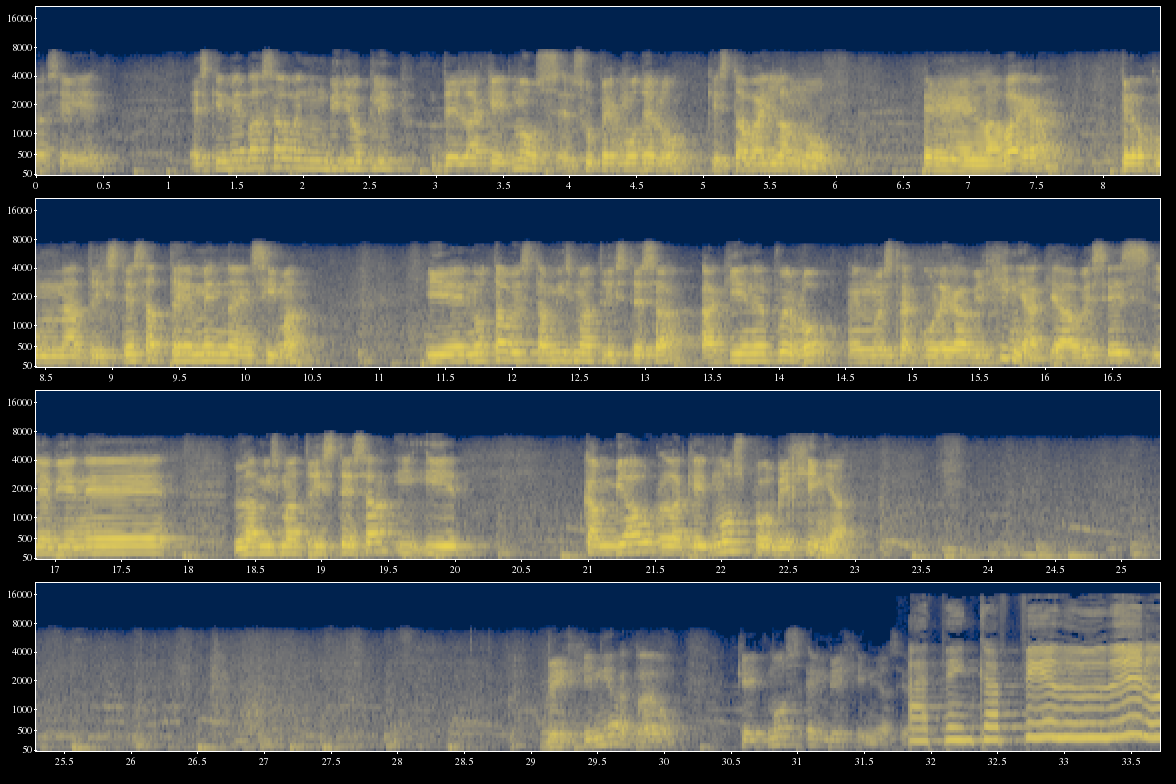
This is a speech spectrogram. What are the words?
la serie, es que me he basado en un videoclip de la Kate Moss, el supermodelo, que está bailando en la barra, pero con una tristeza tremenda encima. Y he notado esta misma tristeza aquí en el pueblo, en nuestra colega Virginia, que a veces le viene la misma tristeza y, y he cambiado la Kate Moss por Virginia. Virginia, claro. Kate Moss en Virginia. ¿sí? I think I feel a little.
